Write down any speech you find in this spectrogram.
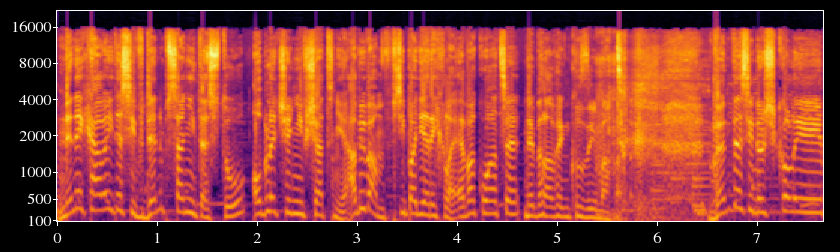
Nenechávejte si v den psaní testu oblečení v šatně, aby vám v případě rychlé evakuace nebyla venku zima. Vemte si do školy e,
